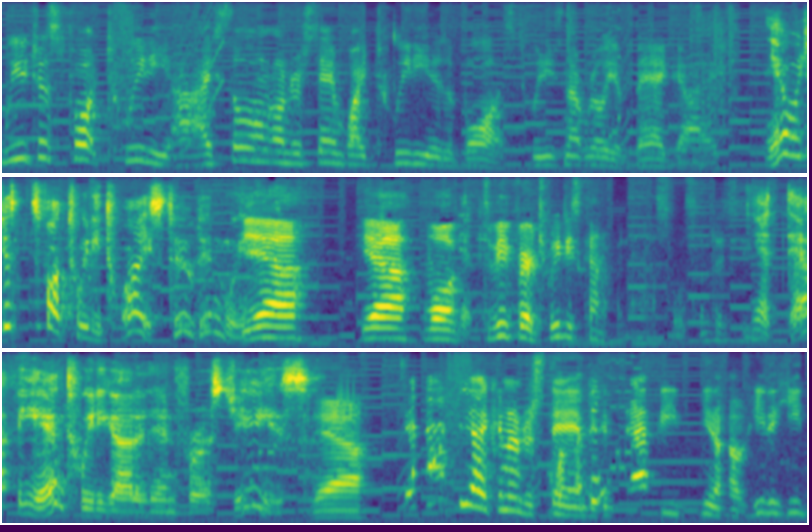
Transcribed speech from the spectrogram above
we just fought Tweety. I I still don't understand why Tweety is a boss. Tweety's not really a bad guy. yeah, we just fought Tweety twice too, didn't we? Yeah. Yeah. Well, Yeah. to be fair, Tweety's kind of an asshole. Sometimes he's... Yeah, Daffy and Tweety got it in for us. Jeez. Yeah. Daffy, I can understand because Daffy, you know, he he.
